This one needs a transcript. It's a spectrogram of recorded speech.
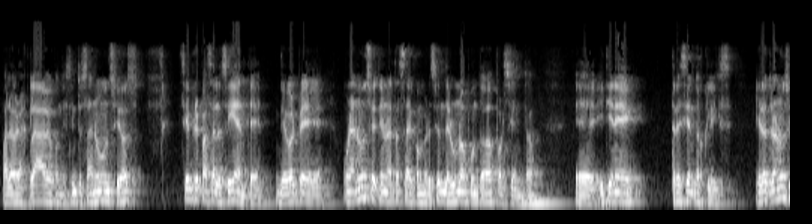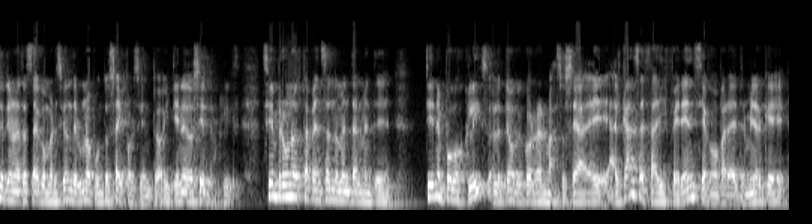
palabras clave o con distintos anuncios, siempre pasa lo siguiente, de golpe un anuncio tiene una tasa de conversión del 1.2% eh, y tiene 300 clics. Y el otro anuncio tiene una tasa de conversión del 1.6% y tiene 200 clics. Siempre uno está pensando mentalmente, tienen pocos clics o lo tengo que correr más. O sea, eh, ¿alcanza esa diferencia como para determinar que,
